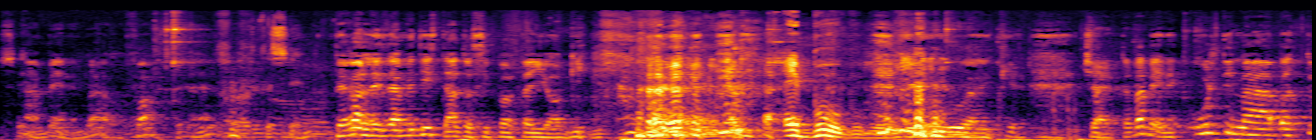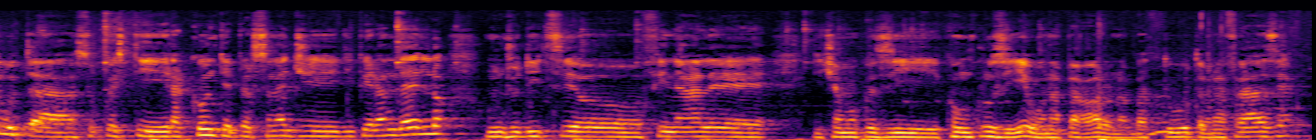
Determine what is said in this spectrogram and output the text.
Sì. Ah, bene, bravo, forte, eh? A volte sì. Però all'esame di Stato si porta yogi. E bubu. Uh, anche. Certo, va bene. Ultima battuta su questi racconti e personaggi di Pirandello, un giudizio finale, diciamo così, conclusivo, una parola, una battuta, una frase.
